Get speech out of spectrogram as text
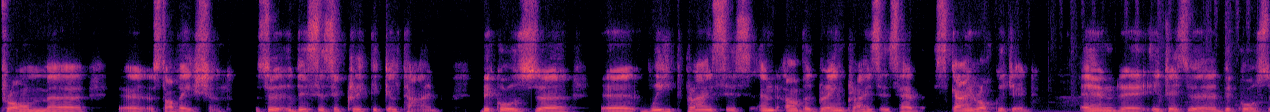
from starvation. So this is a critical time because uh, uh, wheat prices and other grain prices have skyrocketed. And uh, it is uh, because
